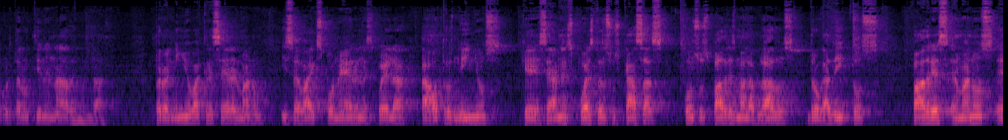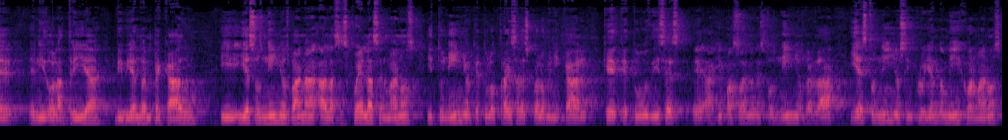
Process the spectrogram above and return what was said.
ahorita no tiene nada de maldad. Pero el niño va a crecer, hermano, y se va a exponer en la escuela a otros niños que se han expuesto en sus casas con sus padres mal hablados, drogadictos, padres, hermanos, eh, en idolatría, viviendo en pecado. Y, esos niños van a, las escuelas, hermanos, y tu niño que tú lo traes a la escuela dominical, que, tú dices, eh, aquí pasó en estos niños, ¿verdad? Y estos niños, incluyendo mi hijo, hermanos,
